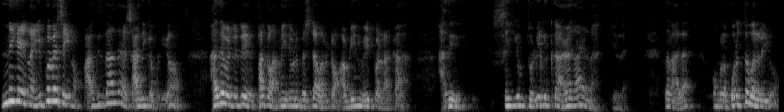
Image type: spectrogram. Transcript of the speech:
இன்றைக்கே என்ன இப்போவே செய்யணும். அதுதாங்க சாதிக்க முடியும். அதை விட்டுட்டு பார்க்கலாம் இதை விட பெஸ்ட்டாக வரட்டும் அப்படின்னு வெயிட் பண்ணாக்கா அது செய்யும் தொழிலுக்கு அழகாக என்ன? இல்லை. அதனால் உங்களை பொறுத்தவரையிலையும்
